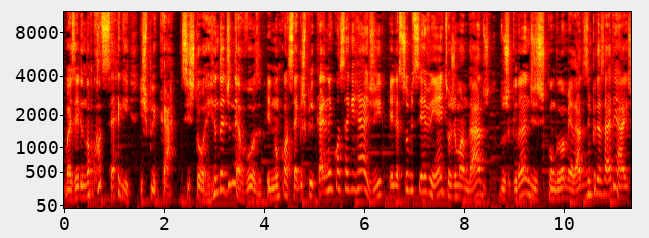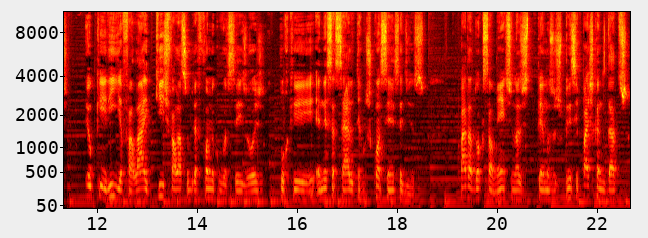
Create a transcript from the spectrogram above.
mas ele não consegue explicar. Se estou rindo é de nervoso. Ele não consegue explicar e nem consegue reagir. Ele é subserviente aos mandados dos grandes conglomerados empresariais. Eu queria falar e quis falar sobre a fome com vocês hoje, porque é necessário termos consciência disso. Paradoxalmente, nós temos os principais candidatos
